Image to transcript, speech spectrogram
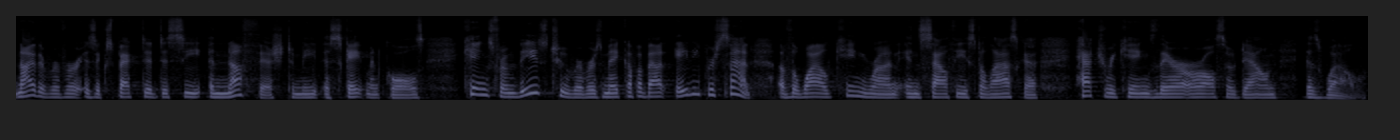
Neither river is expected to see enough fish to meet escapement goals. Kings from these two rivers make up about 80% of the wild king run in Southeast Alaska. Hatchery kings there are also down as well.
